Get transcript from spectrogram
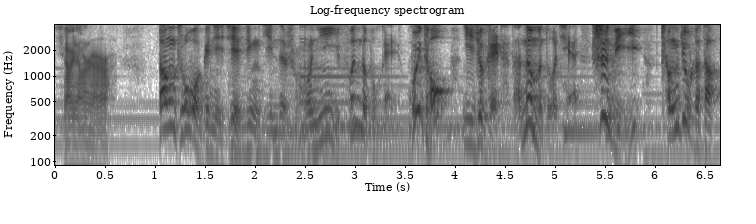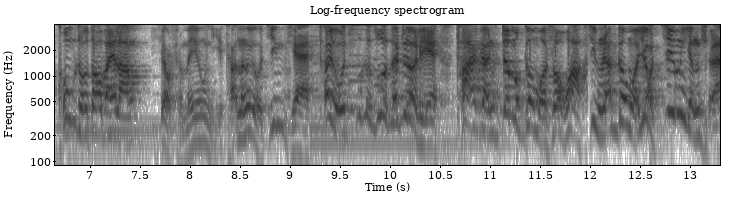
小洋人儿，当初我给你借定金的时候，你一分都不给，回头你就给了他那么多钱，是你成就了他空手套白狼。要是没有你，他能有今天？他有资格坐在这里，他还敢这么跟我说话，竟然跟我要经营权。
